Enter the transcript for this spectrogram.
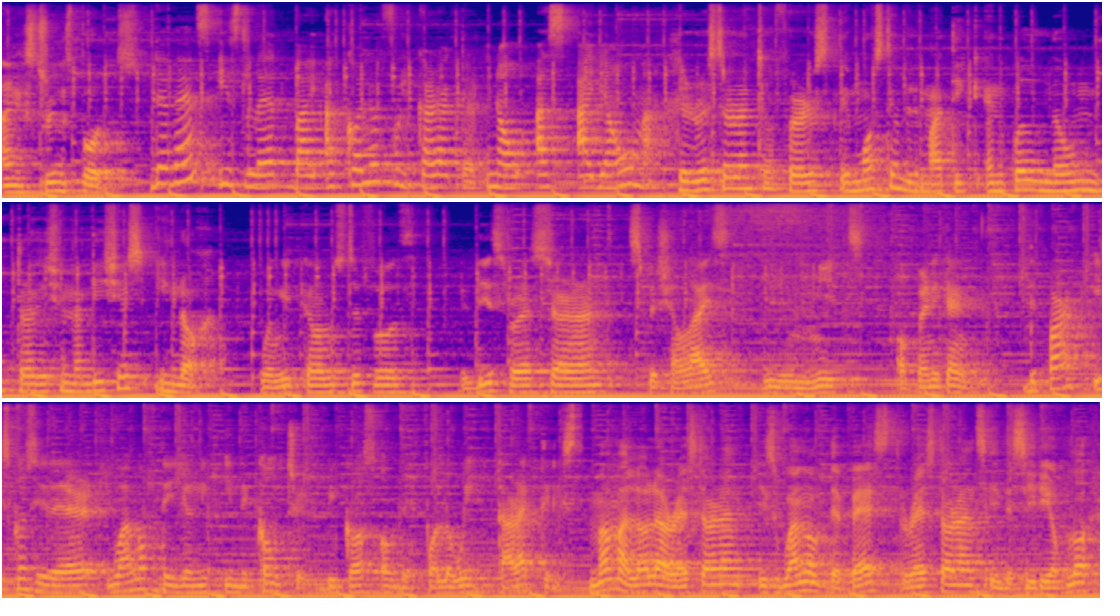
and extreme sports. The dance is led by a colorful character known as Ayauma. The restaurant offers the most emblematic and well-known traditional dishes in Loja. When it comes to food, this restaurant specializes in meats of any kind. The park is considered one of the unique in the country because of the following characteristics. Mama Lola restaurant is one of the best restaurants in the city of Loja.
